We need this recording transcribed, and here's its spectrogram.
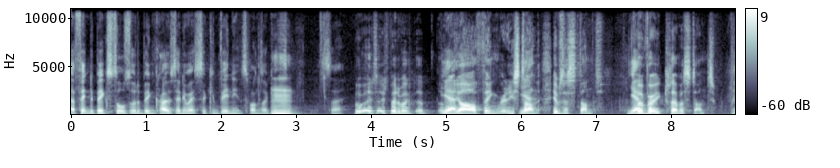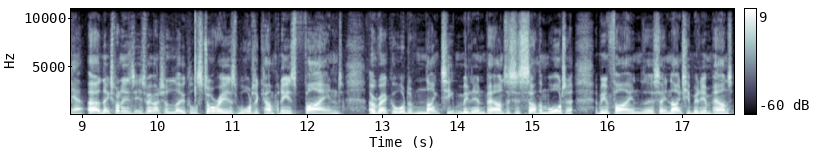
I think the big stores would have been closed anyway. It's the convenience ones, I guess. Mm. So But it's, it's a bit of a, a, a Yeah. PR thing, really. Stunt. It was a stunt. Yeah. But a very clever stunt. Yeah. Uh, next one is, is very much a local story. As water companies fined a record of 90 million pounds. This is Southern Water have been fined, they say 90 million pounds,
